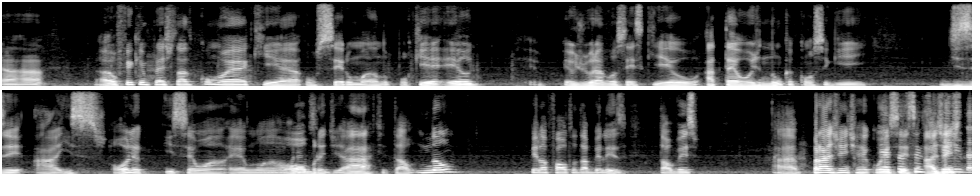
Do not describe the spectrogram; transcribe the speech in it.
Uhum. Eu fico impressionado como é que é o ser humano, porque eu, eu juro a vocês que eu até hoje nunca consegui dizer, ah, isso, olha, isso é uma, é uma obra de arte e tal. Não pela falta da beleza. Talvez ah, para a gente reconhecer Essa a gente né?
